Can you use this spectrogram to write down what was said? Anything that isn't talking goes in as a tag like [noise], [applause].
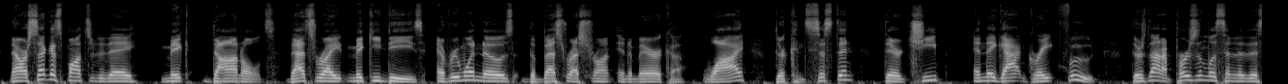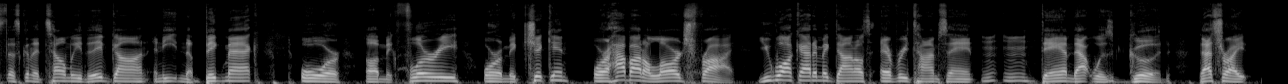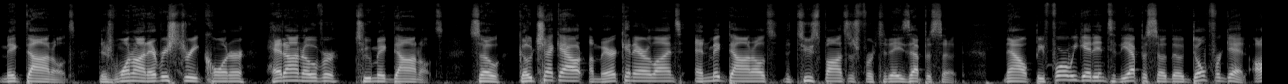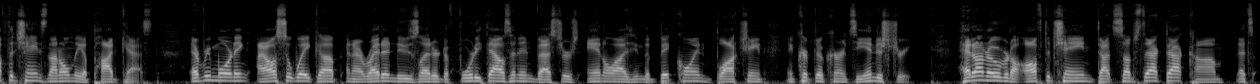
Now, our second sponsor today McDonald's. That's right, Mickey D's. Everyone knows the best restaurant in America. Why? They're consistent, they're cheap, and they got great food. There's not a person listening to this that's going to tell me they've gone and eaten a Big Mac or a McFlurry or a McChicken or how about a large fry? You walk out of McDonald's every time saying, mm damn, that was good. That's right, McDonald's. There's one on every street corner. Head on over to McDonald's. So go check out American Airlines and McDonald's, the two sponsors for today's episode. Now, before we get into the episode, though, don't forget Off the Chain is not only a podcast. Every morning, I also wake up and I write a newsletter to 40,000 investors analyzing the Bitcoin, blockchain, and cryptocurrency industry. Head on over to offthechain.substack.com. That's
